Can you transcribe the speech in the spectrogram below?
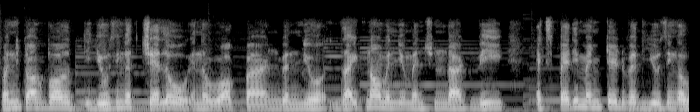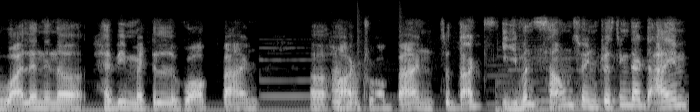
When you talk about using a cello in a rock band, when you right now when you mentioned that we experimented with using a violin in a heavy metal rock band a uh-huh. hard rock band. So that even sounds so interesting that i am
